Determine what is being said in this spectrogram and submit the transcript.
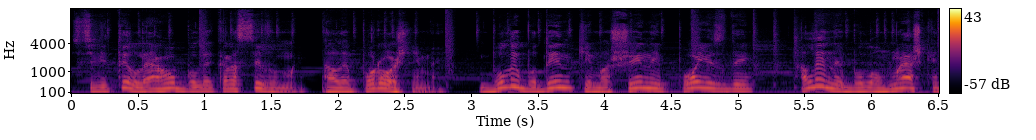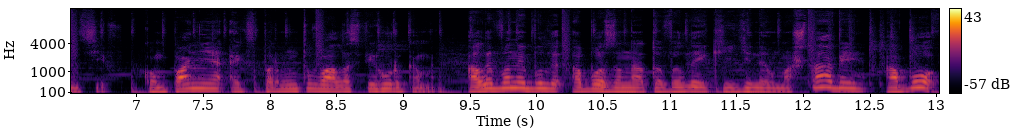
світи Лего були красивими, але порожніми. Були будинки, машини, поїзди, але не було мешканців. Компанія експериментувала з фігурками, але вони були або занадто великі і не в масштабі, або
